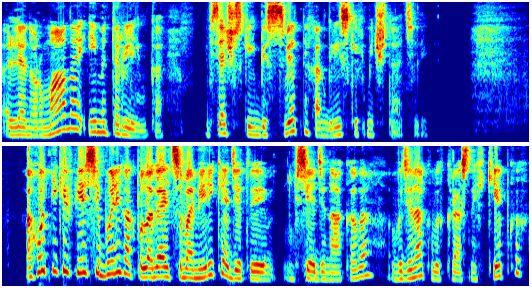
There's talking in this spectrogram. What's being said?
Ленормана и Метерлинка и всяческих бесцветных английских мечтателей. Охотники в пьесе были, как полагается в Америке, одеты все одинаково, в одинаковых красных кепках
